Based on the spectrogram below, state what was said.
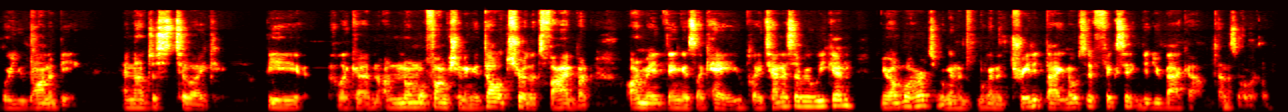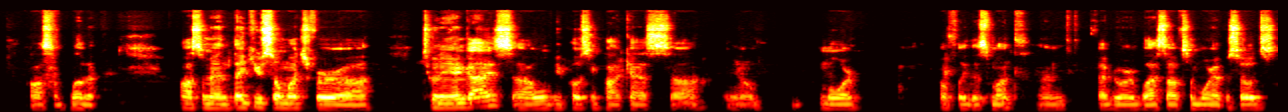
where you want to be, and not just to like be like a, a normal functioning adult. Sure, that's fine, but our main thing is like, hey, you play tennis every weekend, your elbow hurts. We're gonna we're gonna treat it, diagnose it, fix it, and get you back out tennis court. Awesome. Love it. Awesome, man. Thank you so much for uh, tuning in, guys. Uh, we'll be posting podcasts, uh, you know, more hopefully this month and February. Blast off some more episodes.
